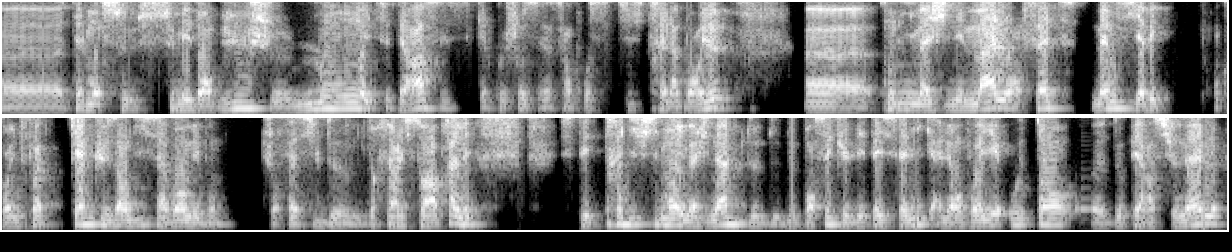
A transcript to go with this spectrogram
euh, tellement semés d'embûches, longs, etc. C'est quelque chose, c'est un processus très laborieux euh, qu'on imaginait mal, en fait, même s'il y avait encore une fois quelques indices avant, mais bon, toujours facile de, refaire l'histoire après, mais c'était très difficilement imaginable de, penser que l'État islamique allait envoyer autant euh, d'opérationnels,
